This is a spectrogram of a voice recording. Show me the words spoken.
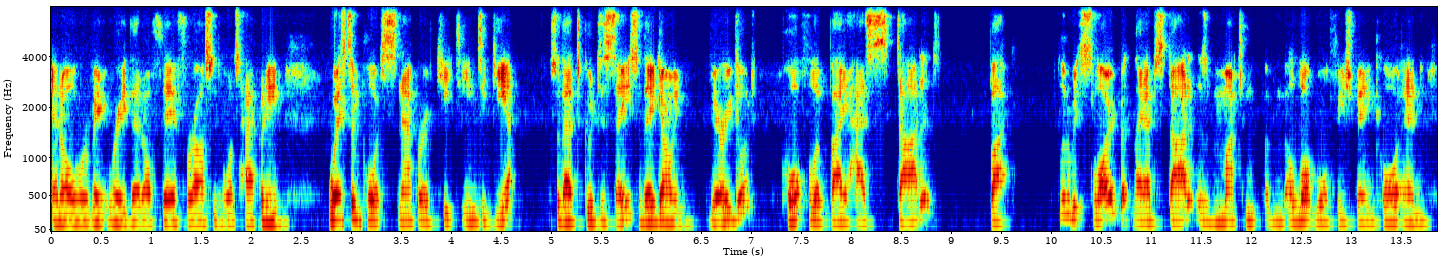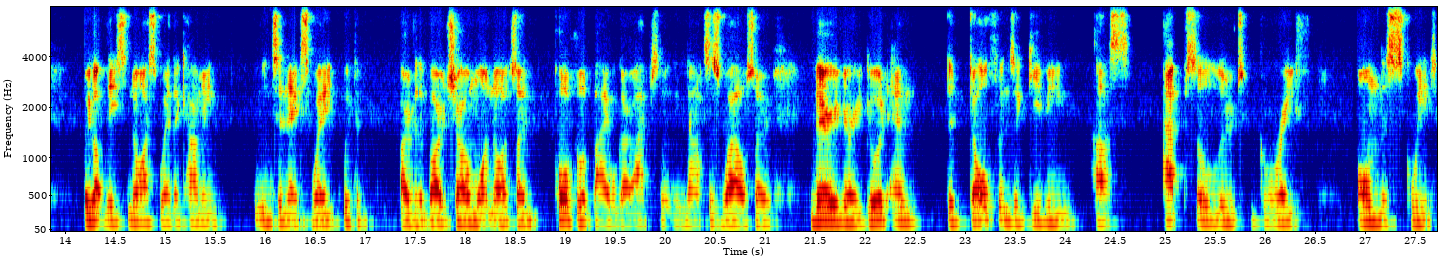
and I'll re- read that off there for us as what's happening. Western Port Snapper have kicked into gear, so that's good to see. So they're going very good. Port Phillip Bay has started, but a little bit slow, but they have started. There's much, a lot more fish being caught, and we got this nice weather coming into next week with the over the boat show and whatnot. So Port Phillip Bay will go absolutely nuts as well. So very, very good. And the Dolphins are giving us absolute grief on the squid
